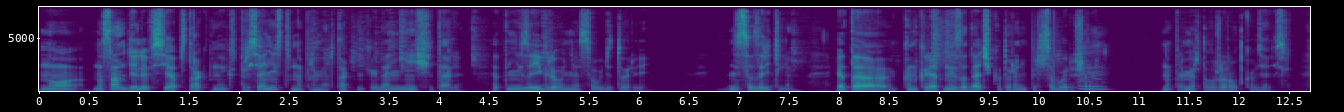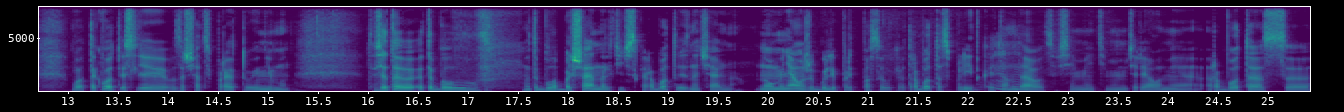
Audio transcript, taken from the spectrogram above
но на самом деле все абстрактные экспрессионисты, например, так никогда не считали. Это не заигрывание с аудиторией, не со зрителем. Это конкретные задачи, которые они перед собой решали. Мгм. Например, того же Ротко взять. Если. Вот, так вот, если возвращаться к проекту Ньюман, то есть это, это, был, это была большая аналитическая работа изначально, но у меня уже были предпосылки. Вот работа с плиткой, там, Мгм. да, вот со всеми этими материалами, работа с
